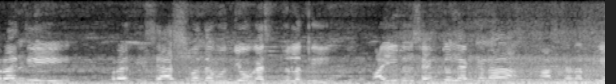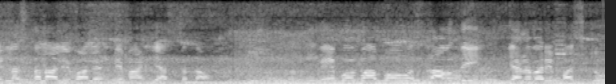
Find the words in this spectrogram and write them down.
ప్రతి ప్రతి శాశ్వత ఉద్యోగస్తులకి ఐదు సెంటు లెక్కన అక్కడ ఇళ్ళ స్థలాలు ఇవ్వాలని డిమాండ్ చేస్తున్నాం. రేపో బాపో వస్తూ ఉంది జనవరి ఫస్టు.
